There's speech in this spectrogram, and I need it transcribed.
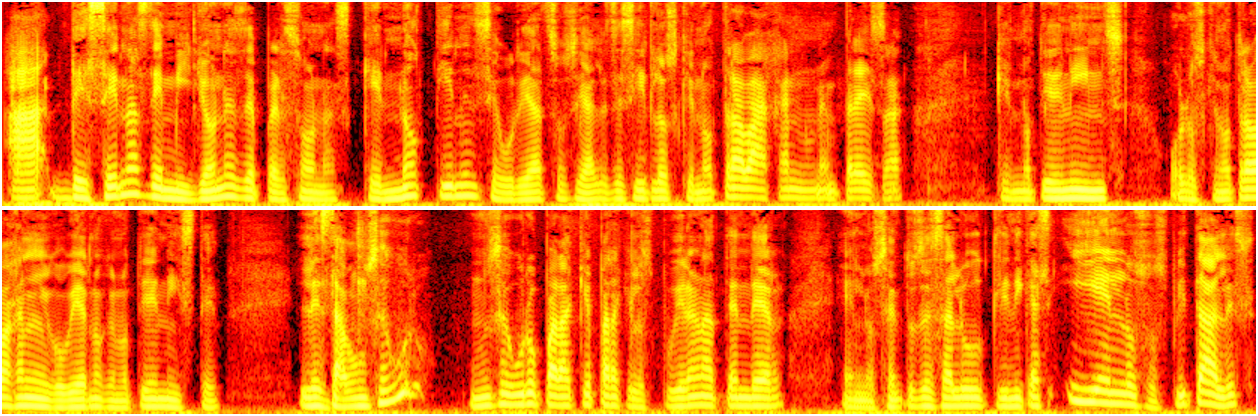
a decenas de millones de personas que no tienen seguridad social, es decir, los que no trabajan en una empresa, que no tienen IMSS, o los que no trabajan en el gobierno, que no tienen ISTE, les daba un seguro. ¿Un seguro para qué? Para que los pudieran atender en los centros de salud, clínicas y en los hospitales.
